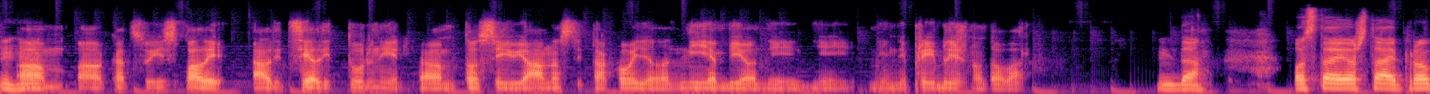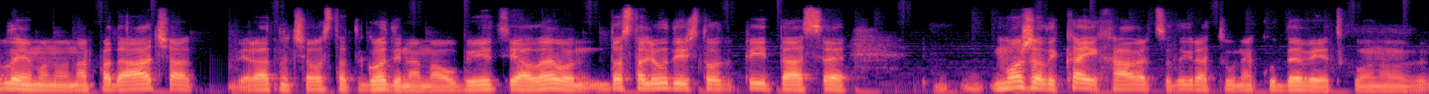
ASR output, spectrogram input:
Mhm. um, a, kad su ispali, ali cijeli turnir, um, to se i u javnosti tako vidjelo, nije bio ni, ni, ni, ni približno dobar. Da. Ostaje još taj problem ono, napadača, vjerojatno će ostati godinama u biti, ali evo, dosta ljudi isto pita se može li Kai Havertz odigrati tu neku devetku, ono,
